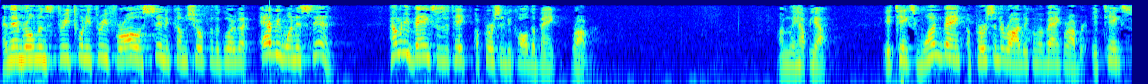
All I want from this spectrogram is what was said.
And then Romans 3.23, for all of sin and comes short for the glory of God. Everyone has sin. How many banks does it take a person to be called a bank robber? I'm going to help you out. It takes one bank, a person to rob, to become a bank robber. It takes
